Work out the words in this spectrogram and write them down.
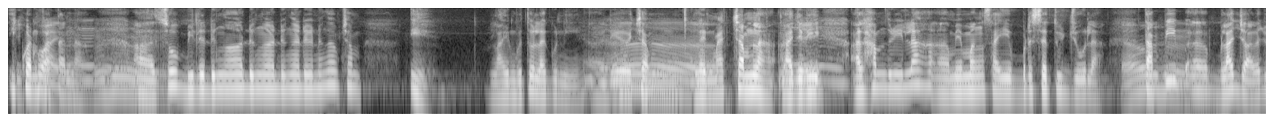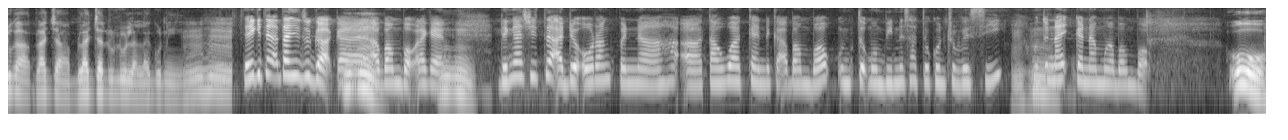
Ikhwan, Ikhwan. Fatana mm-hmm. uh, so bila dengar dengar dengar dengar, dengar macam eh lain betul lagu ni uh, dia macam lain macam lah uh, jadi alhamdulillah uh, memang saya bersetuju lah Oh. tapi uh, belajar lah juga belajar belajar dululah lagu ni mm-hmm. Jadi kita nak tanya juga kan Mm-mm. Abang Bob lah kan. Mm-mm. Dengar cerita ada orang pernah uh, tawarkan dekat Abang Bob untuk membina satu kontroversi Mm-hmm. untuk naikkan nama Abang Bob. Oh,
